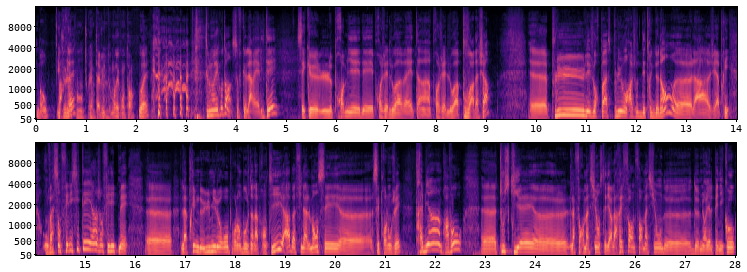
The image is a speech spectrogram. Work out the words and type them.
Bon, et je l'attends en tout cas. T'as vu, tout le monde est content. Ouais, tout le monde est content. Sauf que la réalité, c'est que le premier des projets de loi va être un projet de loi pouvoir d'achat. Euh, plus les jours passent, plus on rajoute des trucs dedans. Euh, là, j'ai appris. On va s'en féliciter, hein, Jean-Philippe, mais euh, la prime de 8000 euros pour l'embauche d'un apprenti, ah bah finalement c'est c'est prolongé. Très bien, bravo. tout ce qui est la formation, c'est-à-dire la réforme formation de, de, Muriel Pénicaud,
